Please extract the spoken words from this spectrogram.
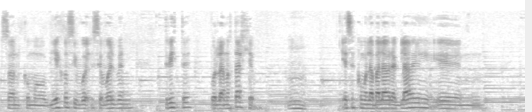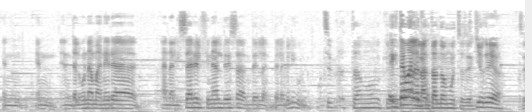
son como viejos y vuel- se vuelven tristes por la nostalgia. Mm. Esa es como la palabra clave en, en- en- en de alguna manera analizar el final de esa de la, de la película. Sí, pero estamos, creo, Estamos adelantando mucho, sí. Yo creo. Sí.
